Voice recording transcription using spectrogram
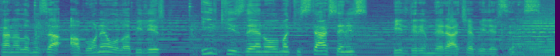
kanalımıza abone olabilir, ilk izleyen olmak isterseniz bildirimleri açabilirsiniz.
